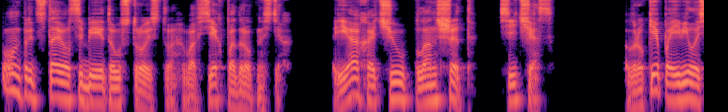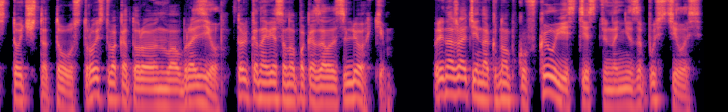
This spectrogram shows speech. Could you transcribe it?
Он представил себе это устройство во всех подробностях. «Я хочу планшет. Сейчас». В руке появилось точно то устройство, которое он вообразил, только на вес оно показалось легким. При нажатии на кнопку «вкл», естественно, не запустилось.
